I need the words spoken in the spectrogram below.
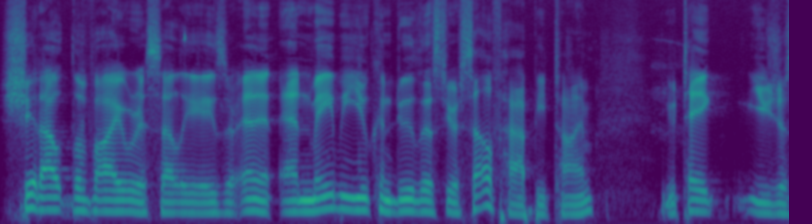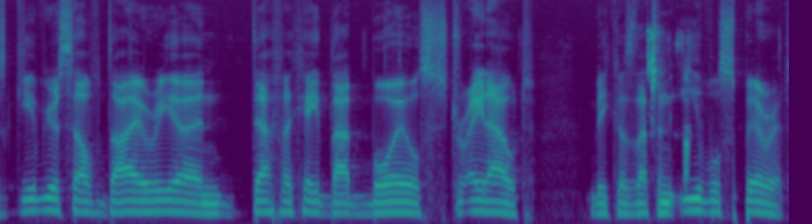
Shit out the virus, Eliezer. And and maybe you can do this yourself, happy time. You take you just give yourself diarrhea and defecate that boil straight out because that's an evil spirit.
